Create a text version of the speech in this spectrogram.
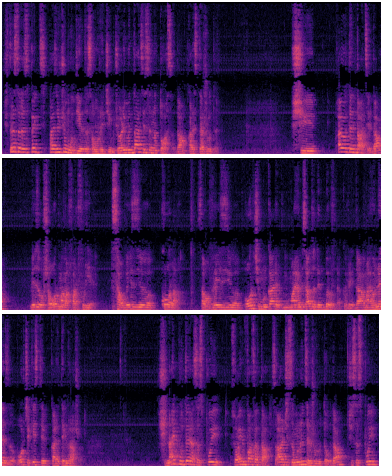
Și trebuie să respecti, hai să zicem, o dietă sau un regim, ci o alimentație sănătoasă, da? Care să te ajute. Și ai o tentație, da? Vezi o șaorma la farfurie sau vezi uh, cola sau vezi uh, orice mâncare maionezată de băf, dacă vrei, da? Maioneză, orice chestie care te îngrașă. Și n-ai puterea să spui, să o ai în fața ta, să alții să mănânțe în jurul tău, da? Și să spui,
